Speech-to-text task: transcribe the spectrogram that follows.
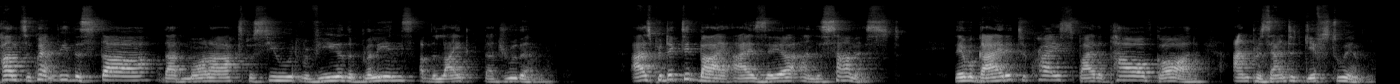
Consequently, the star that monarchs pursued revealed the brilliance of the light that drew them. As predicted by Isaiah and the psalmist, they were guided to Christ by the power of God and presented gifts to him.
